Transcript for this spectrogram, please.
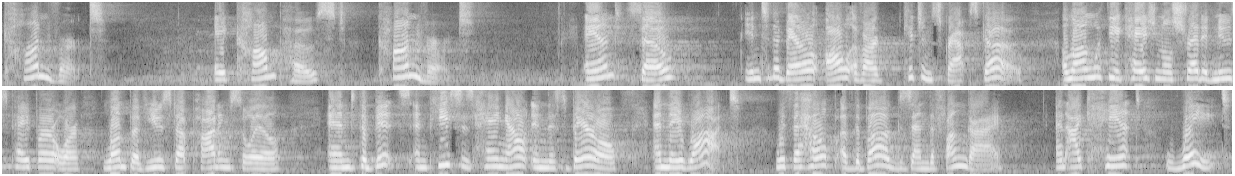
convert, a compost convert. And so, into the barrel, all of our kitchen scraps go, along with the occasional shredded newspaper or lump of used up potting soil. And the bits and pieces hang out in this barrel and they rot with the help of the bugs and the fungi. And I can't wait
